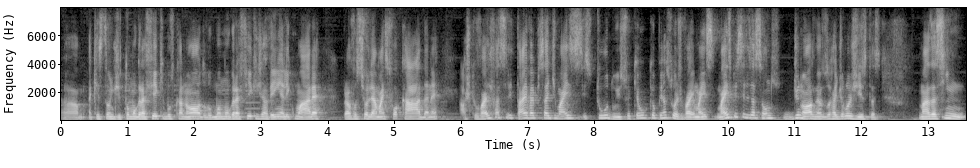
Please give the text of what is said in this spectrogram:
a questão de tomografia que busca nódulo, mamografia que já vem ali com uma área para você olhar mais focada, né? Acho que vai facilitar e vai precisar de mais estudo, isso é que eu, que eu penso hoje, vai mais, mais especialização de nós, né, dos radiologistas. Mas, assim,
